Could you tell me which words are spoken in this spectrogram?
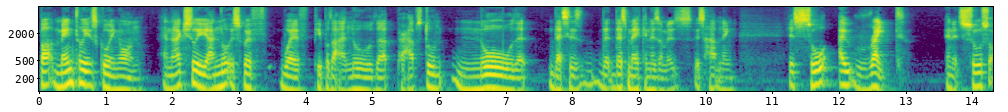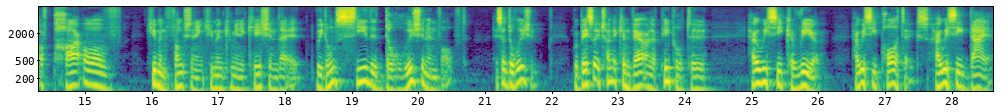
But mentally it's going on. And actually i notice with with people that i know that perhaps don't know that this is that this mechanism is is happening it's so outright and it's so sort of part of human functioning human communication that it, we don't see the delusion involved it's a delusion we're basically trying to convert other people to how we see career how we see politics how we see diet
